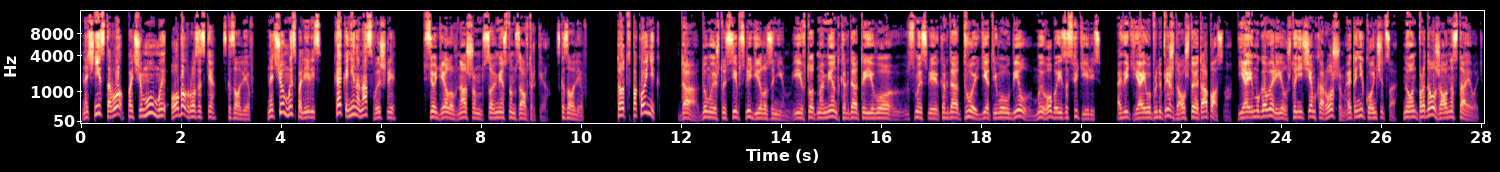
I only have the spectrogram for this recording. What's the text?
«Начни с того, почему мы оба в розыске», — сказал Лев. «На чем мы спалились? Как они на нас вышли?» «Все дело в нашем совместном завтраке», — сказал Лев. «Тот покойник?» «Да, думаю, что Сип следила за ним. И в тот момент, когда ты его... В смысле, когда твой дед его убил, мы оба и засветились. А ведь я его предупреждал, что это опасно. Я ему говорил, что ничем хорошим это не кончится. Но он продолжал настаивать.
